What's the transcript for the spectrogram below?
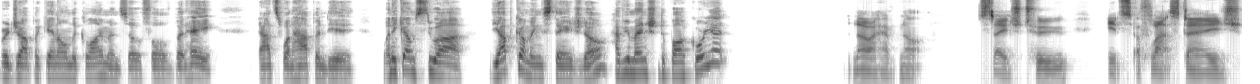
bridge up again on the climb and so forth. But hey, that's what happened here. When it comes to uh, the upcoming stage, though, have you mentioned the parcours yet? No, I have not. Stage two, it's a flat stage.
